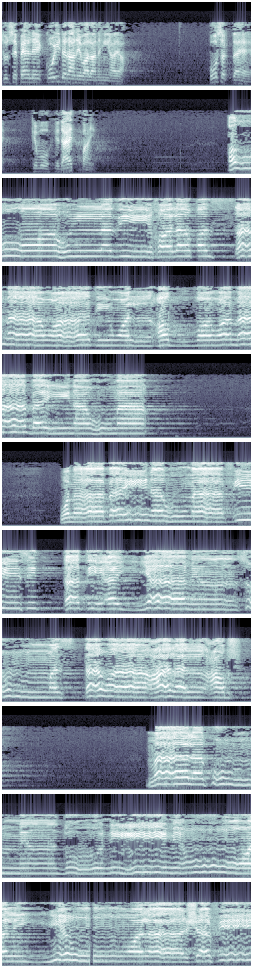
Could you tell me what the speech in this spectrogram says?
تجھ سے پہلے کوئی ڈرانے والا نہیں آیا۔ ہو سکتا ہے کہ وہ ہدایت پائیں۔ الله الذي خلق السماوات والأرض وما بينهما وما بينهما في ستة أيام ثم استوى على العرش ما لكم من دونه من ولي ولا شفيع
